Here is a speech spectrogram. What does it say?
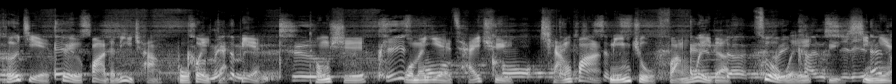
和解对话的立场不会改变。同时，我们也采取强化民主防卫的作为与信念。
